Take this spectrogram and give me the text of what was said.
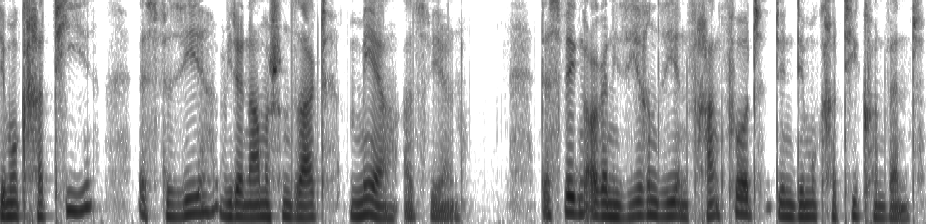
Demokratie ist für sie, wie der Name schon sagt, mehr als wählen. Deswegen organisieren sie in Frankfurt den Demokratiekonvent.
